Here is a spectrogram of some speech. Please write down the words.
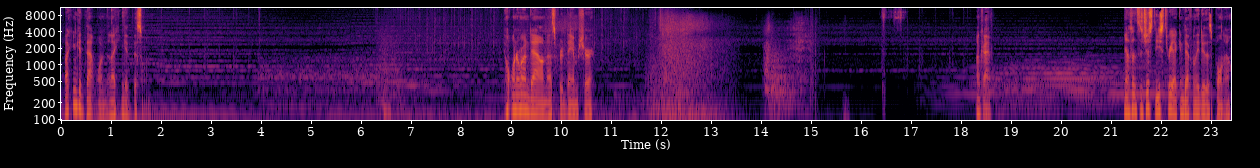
If I can get that one, then I can get this one. Want to run down, that's for damn sure. Okay. Now, since it's just these three, I can definitely do this pull now.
